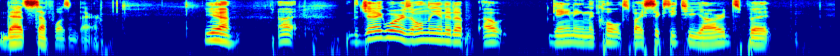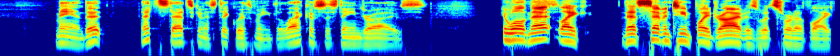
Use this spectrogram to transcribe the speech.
that stuff wasn't there. Yeah, uh, the Jaguars only ended up out gaining the Colts by 62 yards, but man, that that stat's going to stick with me. The lack of sustained drives. Well, and that like that 17 play drive is what sort of like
